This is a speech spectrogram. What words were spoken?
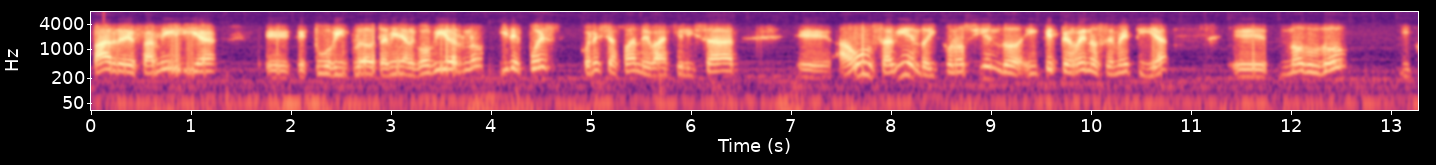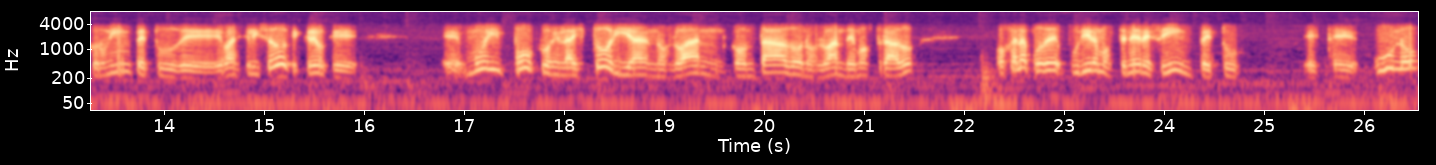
padre de familia, eh, que estuvo vinculado también al gobierno, y después con ese afán de evangelizar, eh, aún sabiendo y conociendo en qué terreno se metía, eh, no dudó y con un ímpetu de evangelizador que creo que muy pocos en la historia nos lo han contado, nos lo han demostrado, ojalá pudiéramos tener ese ímpetu, este, uno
